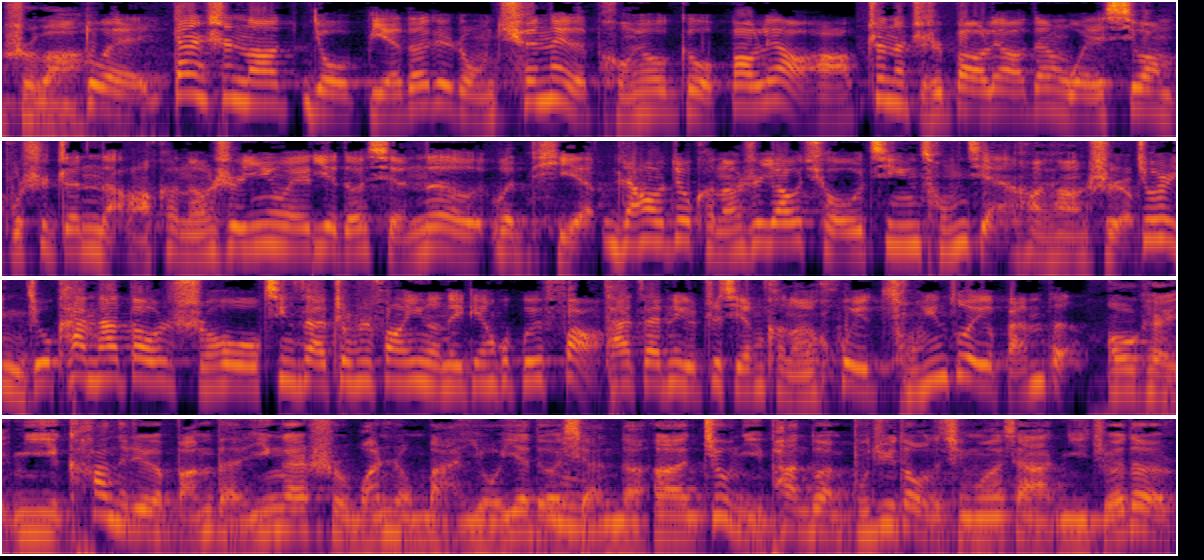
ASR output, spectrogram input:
是吧？对，但是呢，有别的这种圈内的朋友给我爆料啊，真的只是爆料，但是我也希望不是真的啊，可能是因为叶德娴的问题，然后就可能是要求进行从简，好像是，就是你就看他到时候竞赛正式放映的那天会不会放，他在那个之前可能会重新做一个版本。OK，你看的这个版本应该是完整版，有叶德娴的。呃，就你判断不剧透的情况下，你觉得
